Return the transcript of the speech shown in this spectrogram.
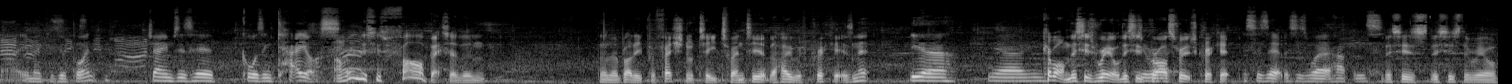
Uh, you make a good point. James is here causing chaos. I mean, this is far better than than a bloody professional T20 at the home of cricket, isn't it? Yeah, yeah. Come on, this is real. This is You're right. grassroots cricket. This is it. This is where it happens. This is this is the real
